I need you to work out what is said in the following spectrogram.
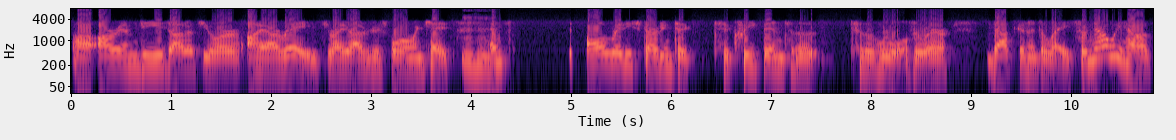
uh, RMDs out of your IRAs, right out of your 401ks, mm-hmm. and it's already starting to to creep into the to the rules where that's going to delay. So now we have,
